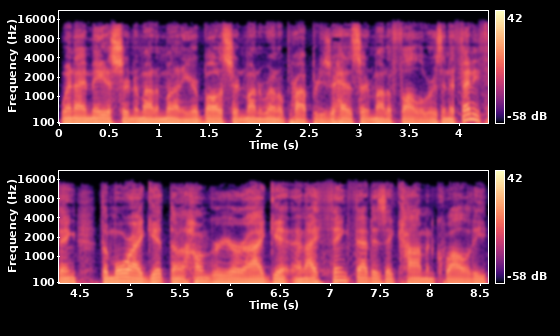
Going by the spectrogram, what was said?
when I made a certain amount of money or bought a certain amount of rental properties or had a certain amount of followers. And if anything, the more I get, the hungrier I get. And I think that is a common quality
